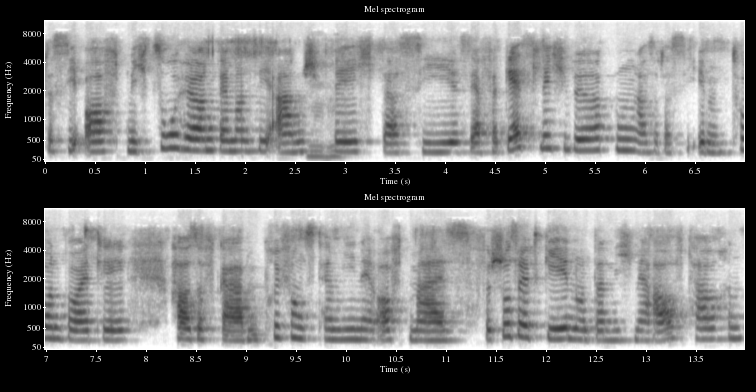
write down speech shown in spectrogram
dass sie oft nicht zuhören, wenn man sie anspricht, mhm. dass sie sehr vergesslich wirken, also dass sie eben Turnbeutel, Hausaufgaben, Prüfungstermine oftmals verschusselt gehen und dann nicht mehr auftauchen.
